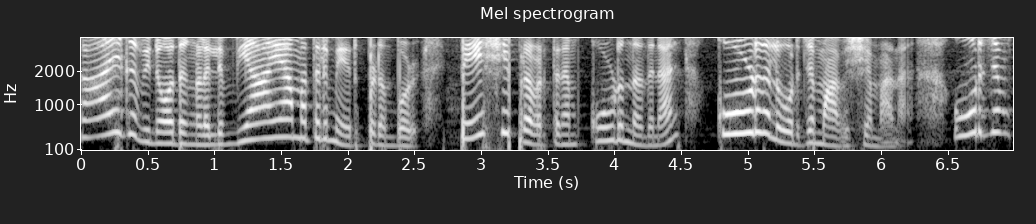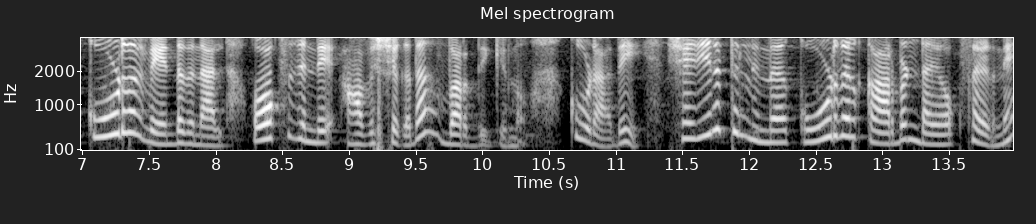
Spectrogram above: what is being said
കായിക വിനോദങ്ങളിലും വ്യായാമത്തിലും ഏർപ്പെടുമ്പോൾ പേശി പ്രവർത്തനം കൂടുന്നതിനാൽ കൂടുതൽ ഊർജം ആവശ്യമാണ്. ഊർജം കൂടുതൽ വേണ്ടതിനാൽ ഓക്സിജന്റെ ആവശ്യകത വർദ്ധിക്കുന്നു. കൂടാതെ ശരീരത്തിൽ നിന്ന് കൂടുതൽ കാർബൺ ഡയോക്സൈഡിനെ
